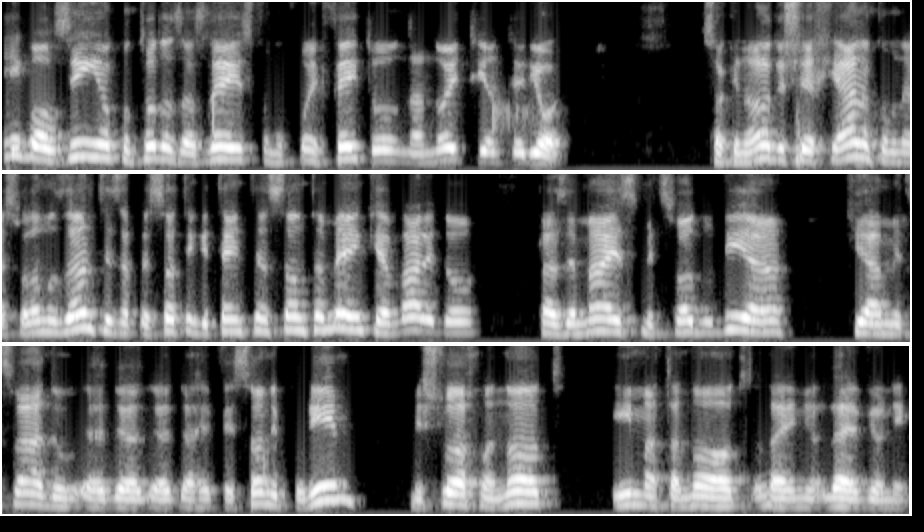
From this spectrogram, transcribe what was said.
igualzinho com todas as leis, como foi feito na noite anterior. Só que na hora do Shechiano, como nós falamos antes, a pessoa tem que ter intenção também, que é válido fazer mais mitzvot do dia, que é a mitzvah eh, da, da refeição de Purim, Mishloach Manot e Matanot Le'evionim.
